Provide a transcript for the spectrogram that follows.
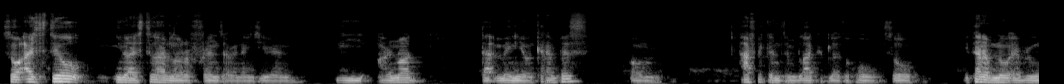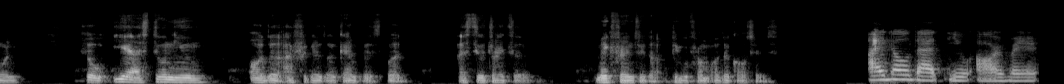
So I still, you know, I still had a lot of friends that were Nigerian. We are not that many on campus, um, Africans and Black people as a whole. So you kind of know everyone. So yeah, I still knew all the Africans on campus, but I still try to make friends with people from other cultures. I know that you are very,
